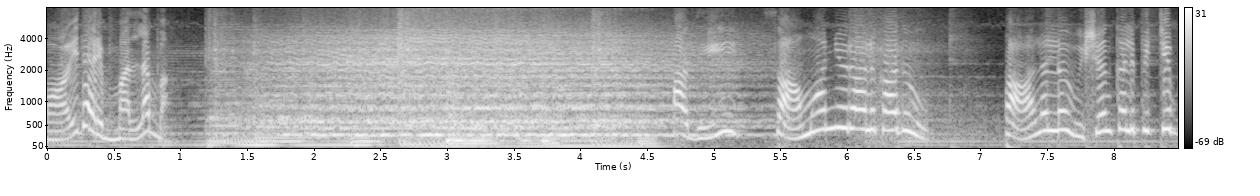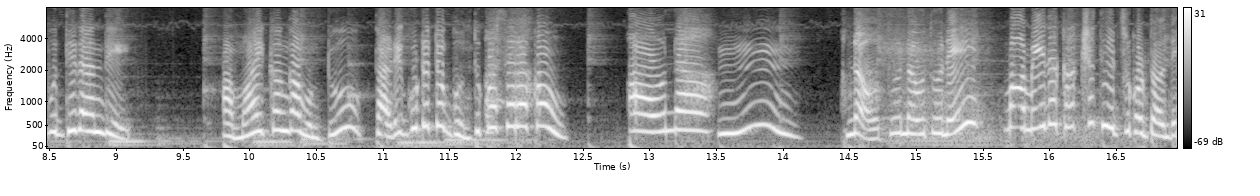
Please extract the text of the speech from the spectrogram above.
మాయిదారి మల్లమ్మ. అది సామాన్యురాలు కాదు పాలల్లో విషం కల్పించే బుద్ధిదాంది. అమాయకంగా ఉంటూ తడిగుడ్డతో గొంతుకొసే రకం. అవునా? నవ్వుతూ నవ్వుతూనే మా మీద కక్ష తీర్చుకుంటోంది.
